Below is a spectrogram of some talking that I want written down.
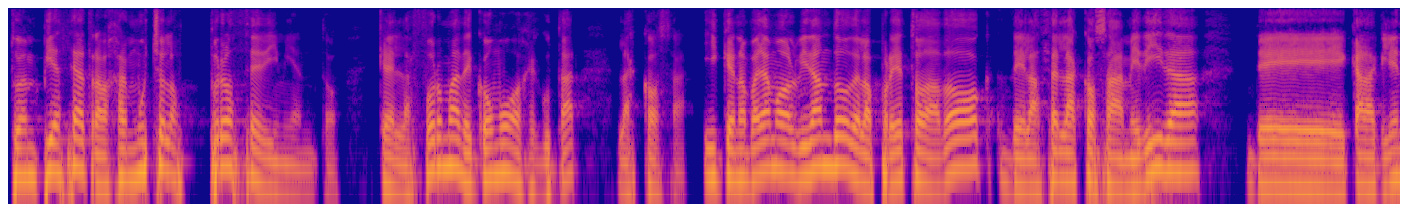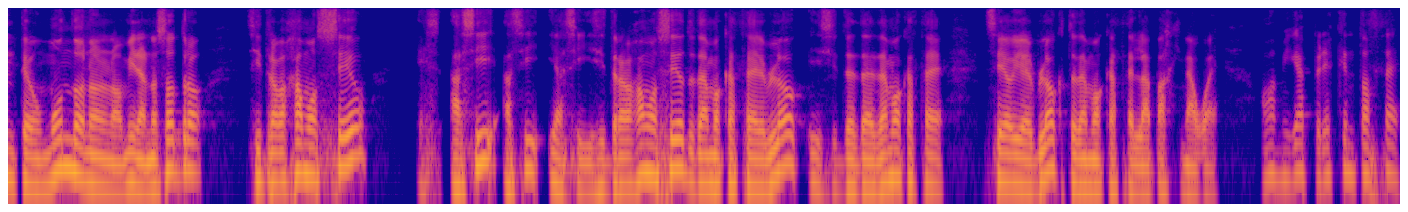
tú empieces a trabajar mucho los procedimientos, que es la forma de cómo ejecutar las cosas. Y que nos vayamos olvidando de los proyectos de ad hoc, del hacer las cosas a medida, de cada cliente un mundo. No, no, no. Mira, nosotros, si trabajamos SEO, es así, así y así. Y si trabajamos SEO, tenemos que hacer el blog. Y si tenemos que hacer SEO y el blog, tenemos que hacer la página web. Oh, Miguel, pero es que entonces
